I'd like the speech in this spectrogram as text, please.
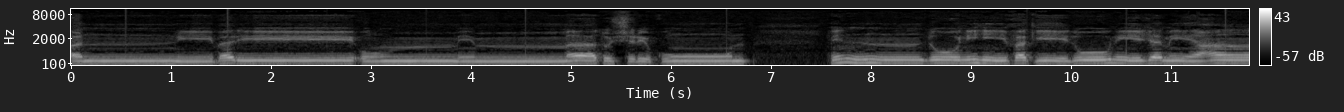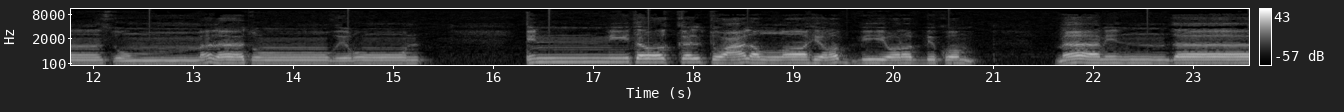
أني بريء مما تشركون. من دونه فكيدوني جميعا ثم لا تنظرون. إني توكلت على الله ربي وربكم ۖ. ما من دابة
